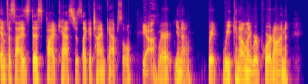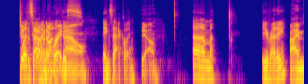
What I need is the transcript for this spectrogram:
emphasize this podcast is like a time capsule Yeah. where you know we we can only report on Shit what's happening on right now. exactly. Yeah. Um, you ready? I'm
